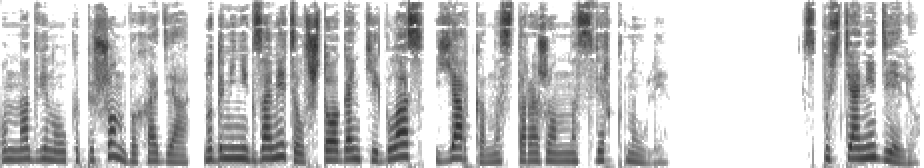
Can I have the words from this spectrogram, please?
Он надвинул капюшон, выходя, но Доминик заметил, что огоньки глаз ярко настороженно сверкнули. Спустя неделю.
